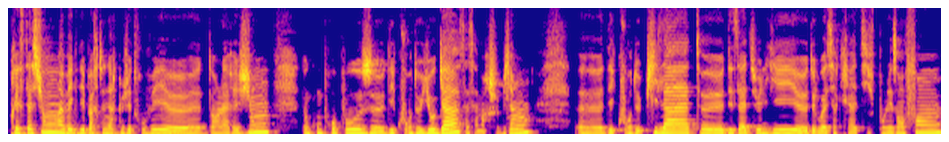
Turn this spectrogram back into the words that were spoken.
prestations avec des partenaires que j'ai trouvés dans la région. Donc on propose des cours de yoga, ça, ça marche bien. des cours de pilates, des ateliers de loisirs créatifs pour les enfants,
